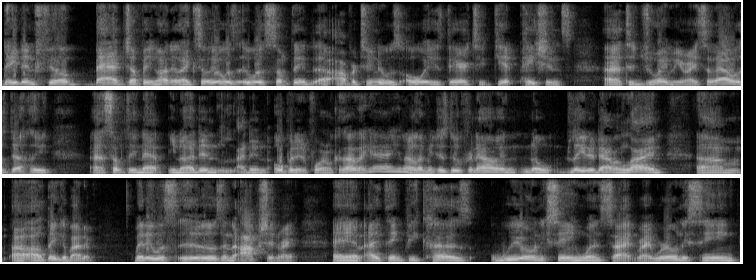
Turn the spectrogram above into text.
they didn't feel bad jumping on it. Like so, it was it was something. The opportunity was always there to get patients uh, to join me. Right? So that was definitely. Uh, something that you know I didn't I didn't open it for them because I was like yeah you know let me just do it for now and you know later down the line um, I'll, I'll think about it but it was it was an option right and I think because we're only seeing one side, right? We're only seeing,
